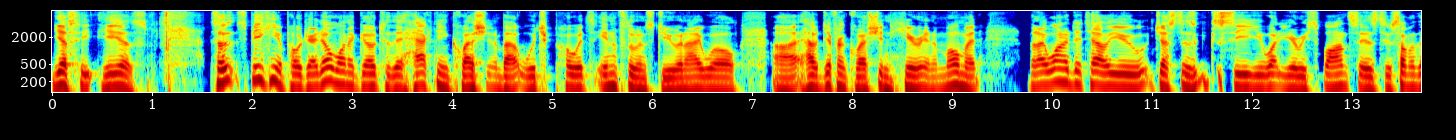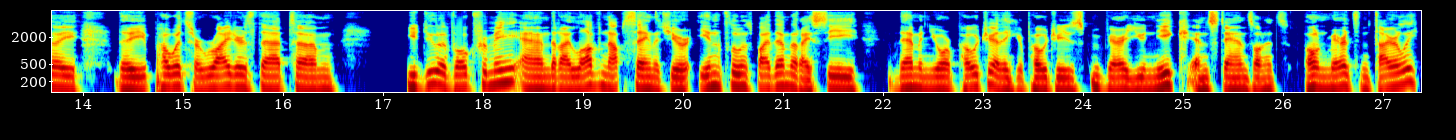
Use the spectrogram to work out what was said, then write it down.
Yes, he, he is. So, speaking of poetry, I don't want to go to the hackneyed question about which poets influenced you, and I will uh, have a different question here in a moment. But I wanted to tell you just to see what your response is to some of the the poets or writers that um, you do evoke for me and that I love. Not saying that you're influenced by them, that I see them in your poetry. I think your poetry is very unique and stands on its own merits entirely.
